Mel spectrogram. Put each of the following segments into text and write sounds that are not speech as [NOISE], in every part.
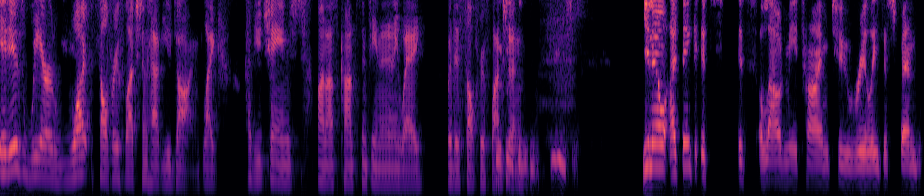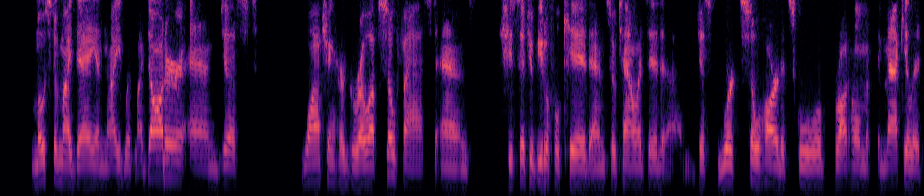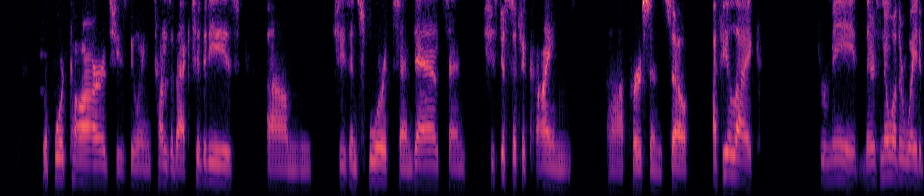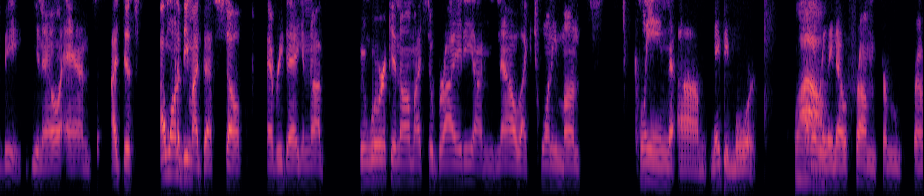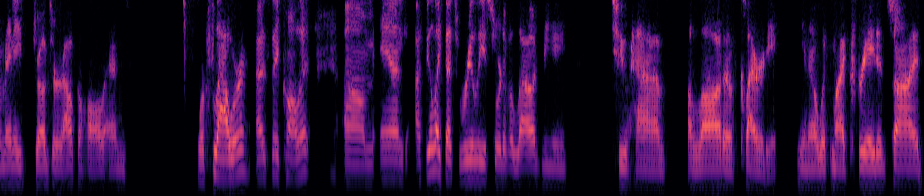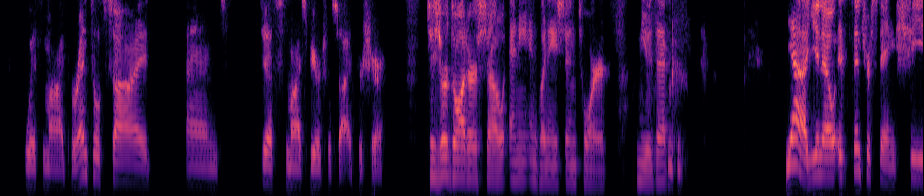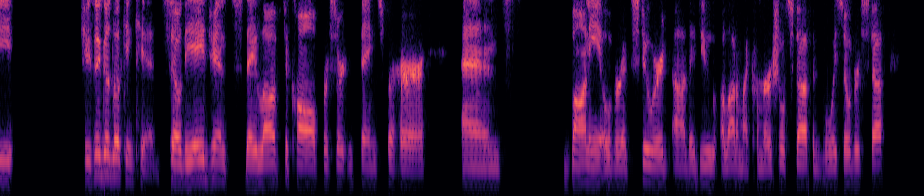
It is weird. What self reflection have you done? Like, have you changed on us, Constantine, in any way with this self reflection? [LAUGHS] you know, I think it's it's allowed me time to really just spend most of my day and night with my daughter and just watching her grow up so fast and she's such a beautiful kid and so talented uh, just worked so hard at school brought home immaculate report cards. She's doing tons of activities. Um, she's in sports and dance and she's just such a kind uh, person. So i feel like for me there's no other way to be you know? And i just i want to be my best self every day. You know i've been working on my sobriety. I'm now like 20 months clean um maybe more. Wow. i don't really know from from from any drugs or alcohol. And or flower, as they call it. Um and i feel like that's really sort of allowed me to have a lot of clarity you know with my creative side with my parental side and just my spiritual side for sure. Does your daughter show any inclination towards music? yeah you know it's interesting. She she's a good looking kid. So the agents they love to call for certain things for her. And bonnie over at stewart uh, they do a lot of my commercial stuff and voiceover stuff.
